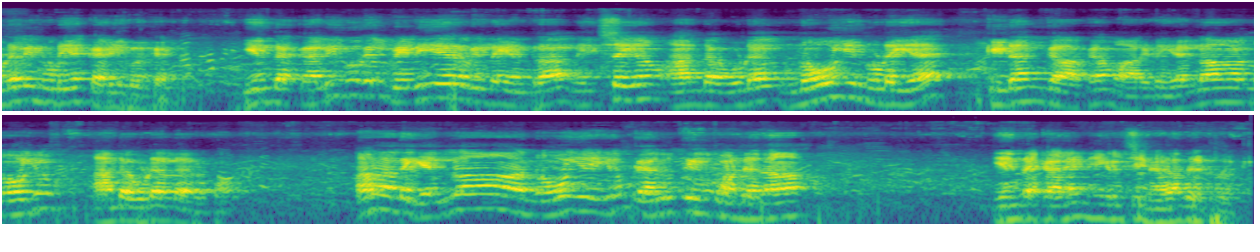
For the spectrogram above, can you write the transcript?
உடலினுடைய கழிவுகள். இந்த கழிவுகள் வெளியேறவில்லை என்றால் நிச்சயம் அந்த உடல் நோயினுடைய கிடங்காக மாறிடும். எல்லா நோயும் அந்த உடல்ல இருக்கும். ஆனா அந்த எல்லா நோயையும் கருத்தில் கொண்டுதான் இந்த கலை நிகழ்ச்சி நடந்துட்டு இருக்கு.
